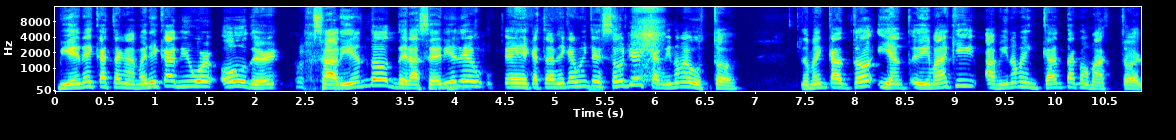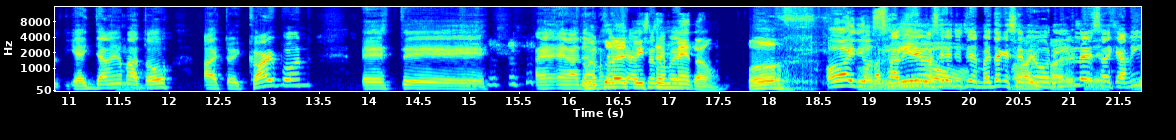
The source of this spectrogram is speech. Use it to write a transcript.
viene Captain America New World Order saliendo de la serie de eh, Captain America Winter Soldier que a mí no me gustó. No me encantó. Y Anthony Mackie a mí no me encanta como actor. Y ahí ya me mató Arthur Carbon. Este. En, en la de Twisted Metal? Ay, Dios, una serie de meta que se ve horrible. ¿Sabes que a mí,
